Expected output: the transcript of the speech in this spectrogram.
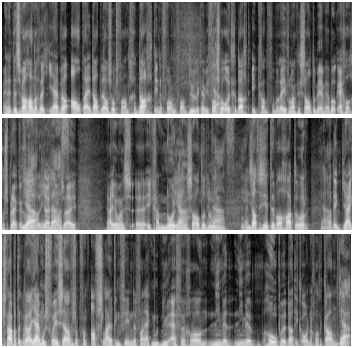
En het is wel handig dat je... Jij hebt wel altijd dat wel een soort van gedacht. In de vorm van, tuurlijk heb je vast Ja. wel ooit gedacht... Ik kan voor mijn leven lang geen salto meer. En we hebben ook echt wel gesprekken Ja, gehad. Dat jij gewoon zei... Ja jongens, eh, ik ga nooit Ja, meer een salto doen. En dat hitte wel hard hoor. Ja. Want ik, ja, ik snap het ook wel. Jij moest voor jezelf een soort van afsluiting vinden. Van ja, ik moet nu even gewoon niet meer, niet meer hopen dat ik ooit nog wat kan. ja,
